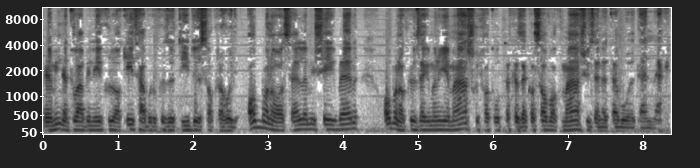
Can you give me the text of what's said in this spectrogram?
minden további nélkül a két háború közötti időszakra, hogy abban a szellemiségben, abban a közegben ugye máshogy hatottak ezek a szavak, más üzenete volt ennek.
